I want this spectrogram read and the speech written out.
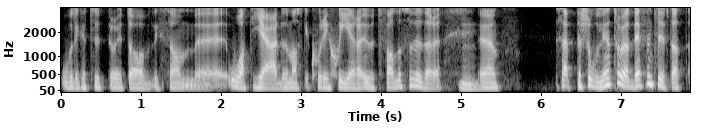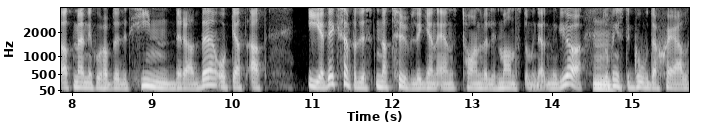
olika typer av liksom, eh, åtgärder. Man ska korrigera utfall och så vidare. Eh, så här, personligen tror jag definitivt att, att människor har blivit hindrade och att, att är det exempelvis naturligen en, ta en väldigt mansdominerad miljö, då finns det goda skäl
